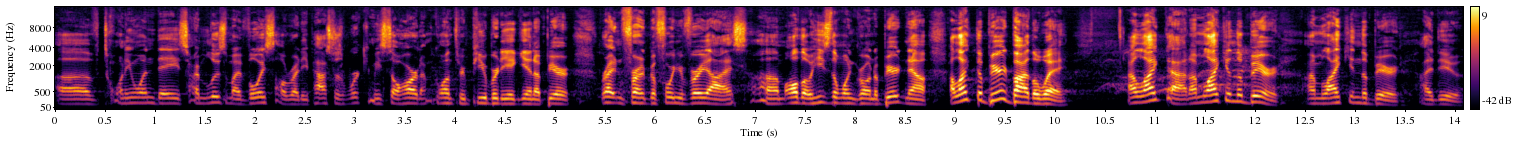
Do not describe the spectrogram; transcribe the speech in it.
of 21 days. Sorry, I'm losing my voice already. Pastor's working me so hard. I'm going through puberty again up here, right in front, before your very eyes. Um, although he's the one growing a beard now. I like the beard, by the way. I like that. I'm liking the beard. I'm liking the beard. I do.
